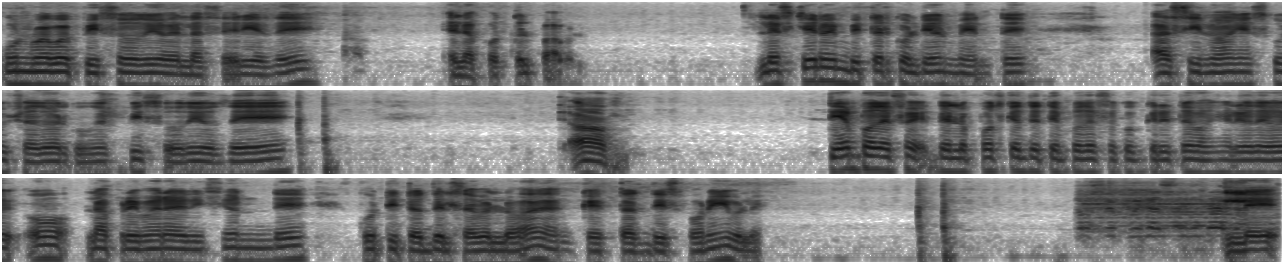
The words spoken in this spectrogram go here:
un nuevo episodio en la serie de El Apóstol Pablo. Les quiero invitar cordialmente a si no han escuchado algún episodio de um, Tiempo de Fe, de los podcasts de Tiempo de Fe Concreto Evangelio de hoy o la primera edición de Cutitas del Saber lo hagan que están disponibles. Le,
